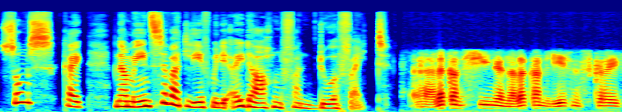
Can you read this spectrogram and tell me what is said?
soms kyk na mense wat leef met die uitdaging van doofheid. Uh, hulle kan sien en hulle kan lees en skryf,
